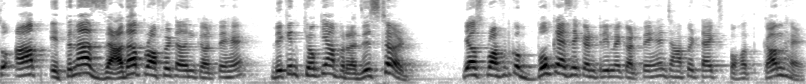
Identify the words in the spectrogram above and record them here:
तो आप इतना ज़्यादा प्रॉफिट अर्न करते हैं, लेकिन क्योंकि आप रजिस्टर्ड या उस प्रॉफिट को बुक ऐसे कंट्री में करते हैं जहाँ पे टैक्स बहुत कम है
